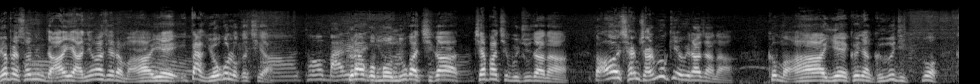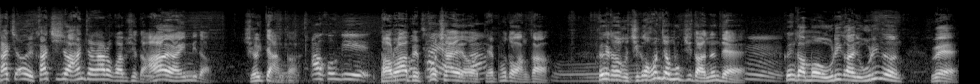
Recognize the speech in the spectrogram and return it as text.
옆에 손님들 아 예 안녕하세요 라면 아예딱 요걸로 끝이야. 아, 더 말을 그러고 안 뭐. 누가 지가 제파칩을 주잖아. 어, 참잘 먹게요 이러잖아. 그러면 아, 예, 그냥 그거지. 뭐 같이 어, 같이 저 한잔 하라고 합시다. 아, 아닙니다. 절대 안 가. 아 거기 바로 앞에 포차에 어, 가? 대포도 안 가. 그래서 지가 혼자 먹지도 않는데. 음. 그러니까 뭐 우리가 아니- 우리는 왜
